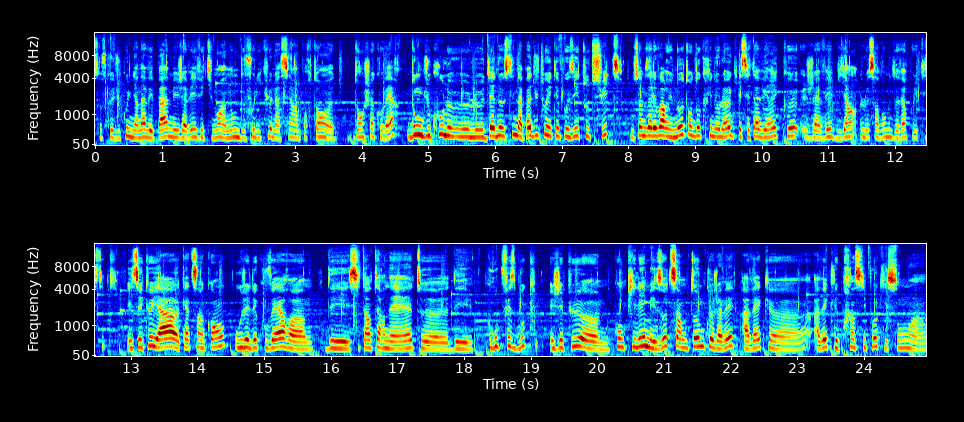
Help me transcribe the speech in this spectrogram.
Sauf que du coup, il n'y en avait pas, mais j'avais effectivement un nombre de follicules assez important euh, dans chaque ovaire. Donc du coup, le, diagnostic n'a pas du tout été posé tout de suite. Nous sommes allés voir une autre endocrinologue et c'est avéré que j'avais bien le syndrome des ovaires polykystiques. Et c'est qu'il y a 4-5 euh, ans où j'ai découvert euh, des sites internet, des groupes Facebook et j'ai pu compiler mes autres symptômes que j'avais avec, avec les principaux qui, sont,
